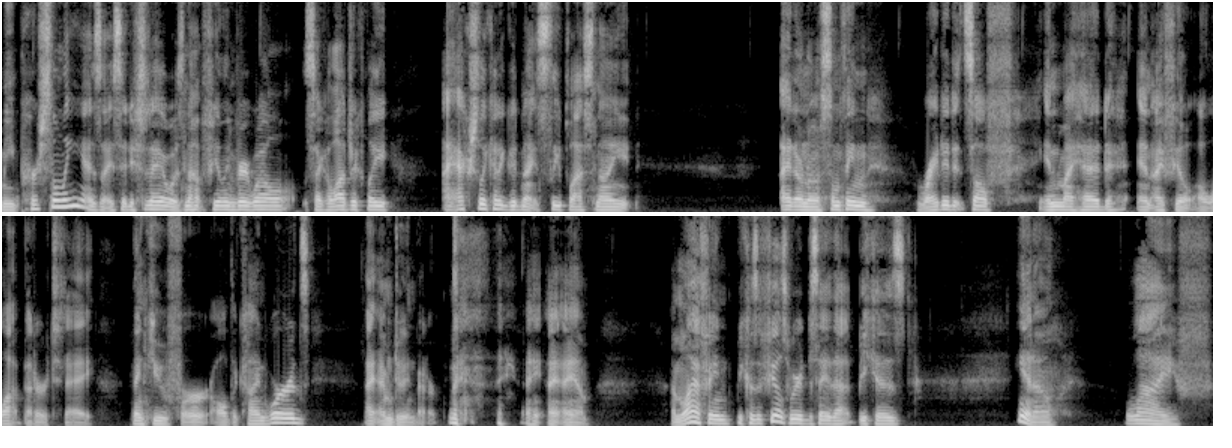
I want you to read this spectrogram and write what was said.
me personally. As I said yesterday, I was not feeling very well psychologically. I actually got a good night's sleep last night. I don't know, something righted itself in my head, and I feel a lot better today. Thank you for all the kind words. I am doing better. I, I, I am. I'm laughing because it feels weird to say that because, you know, life.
